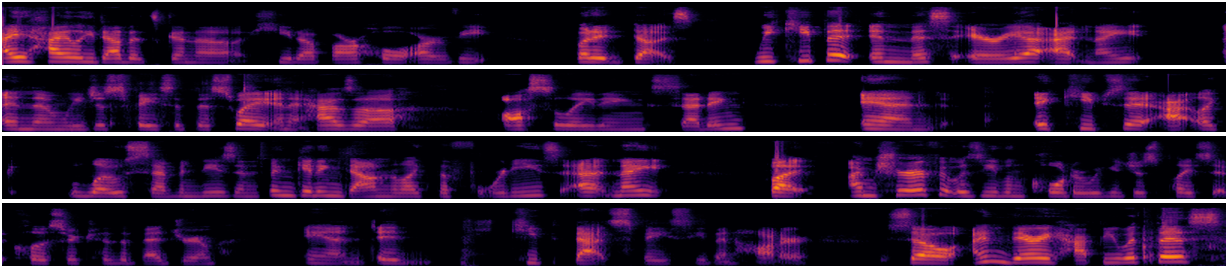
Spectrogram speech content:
I highly doubt it's going to heat up our whole RV, but it does. We keep it in this area at night, and then we just face it this way, and it has a oscillating setting, and it keeps it at like low 70s and it's been getting down to like the 40s at night. But I'm sure if it was even colder, we could just place it closer to the bedroom and it keep that space even hotter. So I'm very happy with this.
